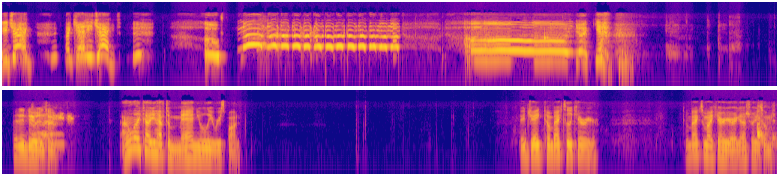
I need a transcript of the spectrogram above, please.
Eject! I can't eject! Oh! No, no, no, no, no, no, no, no, no, no, no, no, no, no! Oh! Eject! Yeah! I didn't do it in time. I don't like how you have to manually respawn. Hey, Jake, come back to the carrier. Come back to my carrier. I gotta show you I'm something.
